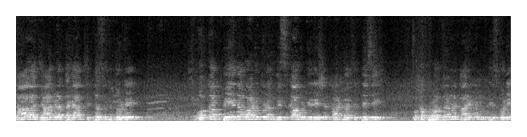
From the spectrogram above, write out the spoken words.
చాలా జాగ్రత్తగా చిత్తశుద్ధితోటి ఒక పేదవాడు కూడా మిస్ కాకూడదు రేషన్ కార్డులో అని చెప్పేసి ఒక బృహత్తరమైన కార్యక్రమం తీసుకొని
